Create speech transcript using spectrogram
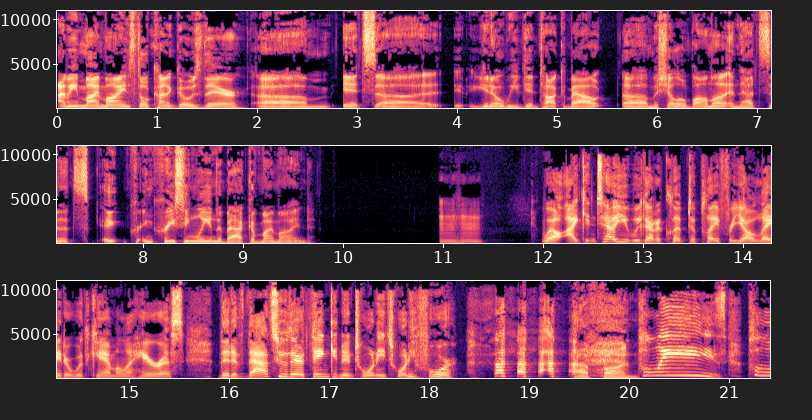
I mean, my mind still kind of goes there. Um, it's uh, you know, we did talk about uh, Michelle Obama, and that's it's increasingly in the back of my mind. Mm-hmm. Well, I can tell you we got a clip to play for y'all later with Kamala Harris that if that's who they're thinking in 2024, Have fun. please, please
